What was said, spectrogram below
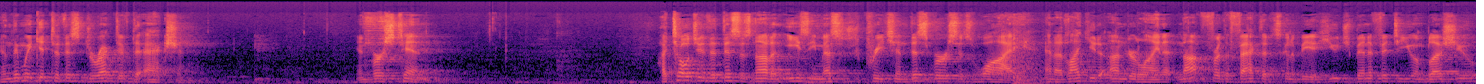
And then we get to this directive to action. In verse 10, I told you that this is not an easy message to preach, and this verse is why. And I'd like you to underline it, not for the fact that it's going to be a huge benefit to you and bless you,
